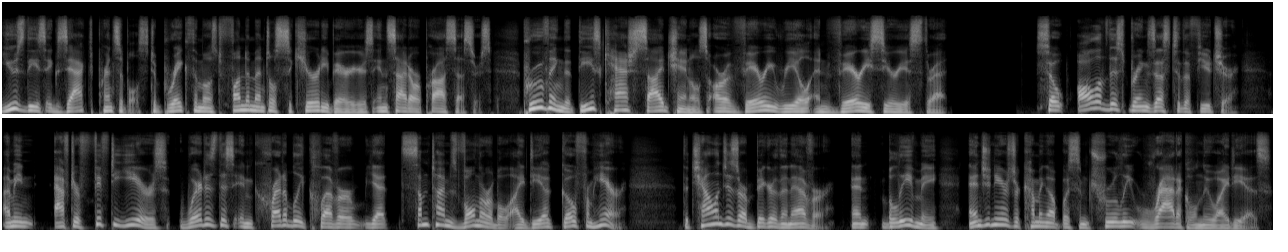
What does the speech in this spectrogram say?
use these exact principles to break the most fundamental security barriers inside our processors, proving that these cache side channels are a very real and very serious threat. So all of this brings us to the future. I mean, after 50 years, where does this incredibly clever, yet sometimes vulnerable idea go from here? The challenges are bigger than ever, and believe me, engineers are coming up with some truly radical new ideas.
